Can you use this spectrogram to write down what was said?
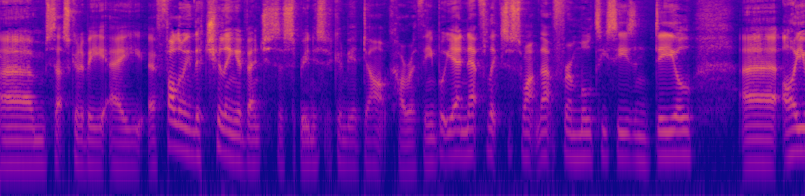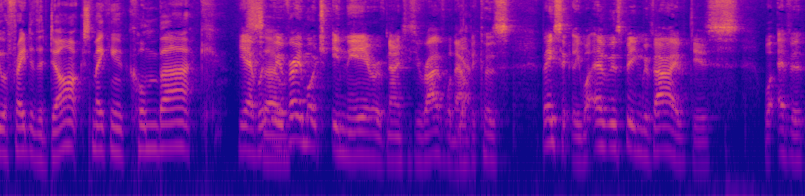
um, so that's going to be a, uh following the chilling adventures of Sabrina. So it's going to be a dark horror theme. But yeah, Netflix has swapped that for a multi-season deal. Uh, are you afraid of the dark's making a comeback? Yeah, we- So- we're very much in the era of 90s revival now Yeah. because basically whatever whatever's being revived is whatever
